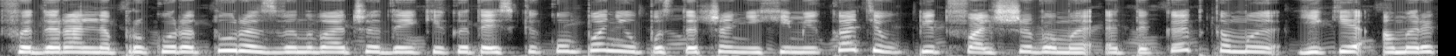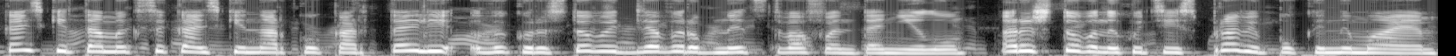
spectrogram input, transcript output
Федеральна прокуратура звинувачує деякі китайські компанії у постачанні хімікатів під фальшивими етикетками, які американські та мексиканські наркокартелі використовують для виробництва фентанілу. Арештованих у цій справі поки немає.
